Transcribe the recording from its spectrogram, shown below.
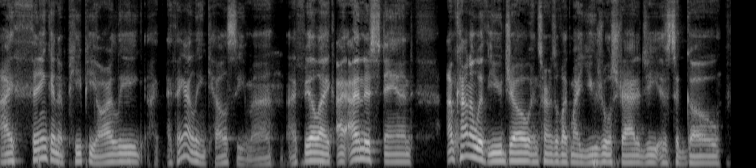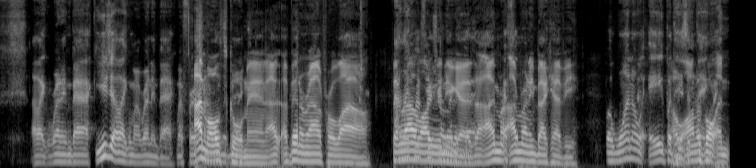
I think in a PPR league, I, I think I lean Kelce, man. I feel like I, I understand. I'm kind of with you, Joe, in terms of like my usual strategy is to go. I like running back. Usually, I like my running back. My first. I'm old school, back. man. I, I've been around for a while. Been I around my longer than you guys. back. I'm I'm running back heavy but 108. But oh, honorable thing, like, and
